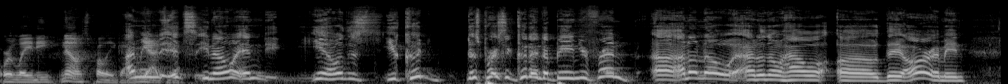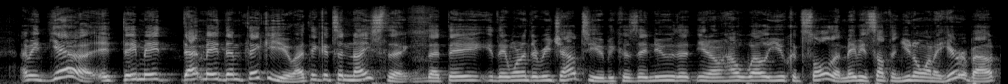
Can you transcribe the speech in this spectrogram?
or lady. No, it's probably a guy. I mean, Yeah, it's- it's you know, and you know, this you could this person could end up being your friend. Uh, I don't know. I don't know how uh, they are. I mean, I mean, yeah, it, they made that made them think of you. I think it's a nice thing that they they wanted to reach out to you because they knew that you know how well you could console them. Maybe it's something you don't want to hear about,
